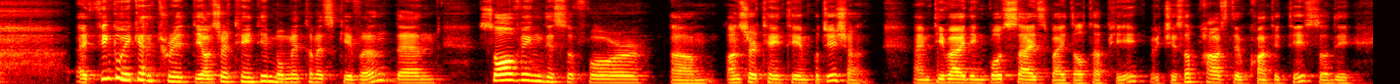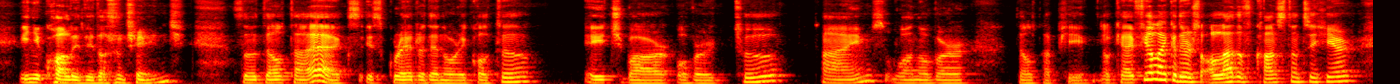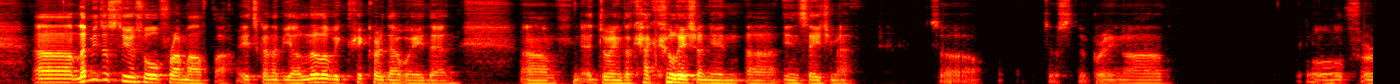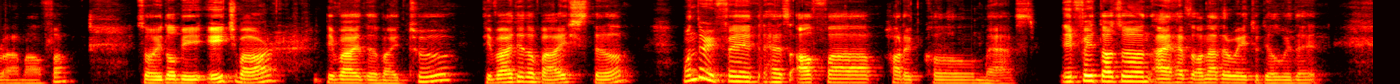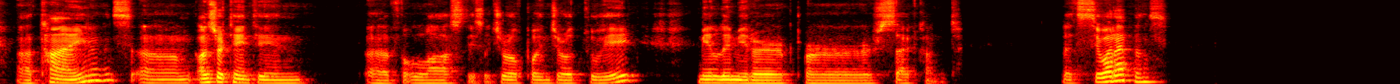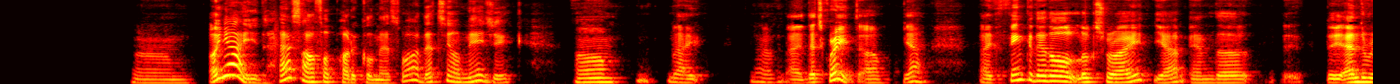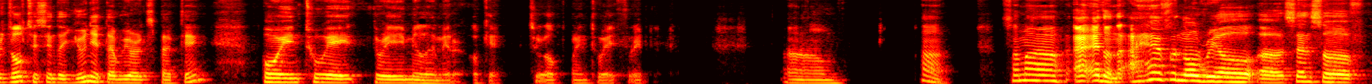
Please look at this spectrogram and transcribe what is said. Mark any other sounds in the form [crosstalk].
I think we can treat the uncertainty in momentum as given, then solving this for um, uncertainty in position I'm dividing both sides by delta p, which is a positive quantity, so the inequality [laughs] doesn't change. So delta x is greater than or equal to h bar over 2 times 1 over delta p. Okay, I feel like there's a lot of constants here. Uh, let me just use Wolfram alpha. It's going to be a little bit quicker that way than um, doing the [laughs] calculation in uh, in SageMath. So just to bring up Wolfram alpha. So it'll be h bar divided by 2 divided by still. Wonder if it has alpha particle mass. If it doesn't, I have another way to deal with it. Uh, times um, uncertainty in uh, velocity, so 0 0.028 millimeter per second. Let's see what happens. Um, oh yeah, it has alpha particle mass. Wow, that's amazing. Um, I, uh, I that's great. Uh, yeah, I think that all looks right. Yeah, and the the end result is in the unit that we are expecting, 0.283 millimeter. Okay, 0.283. Um, huh. Somehow, I, I don't know. I have no real uh, sense of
